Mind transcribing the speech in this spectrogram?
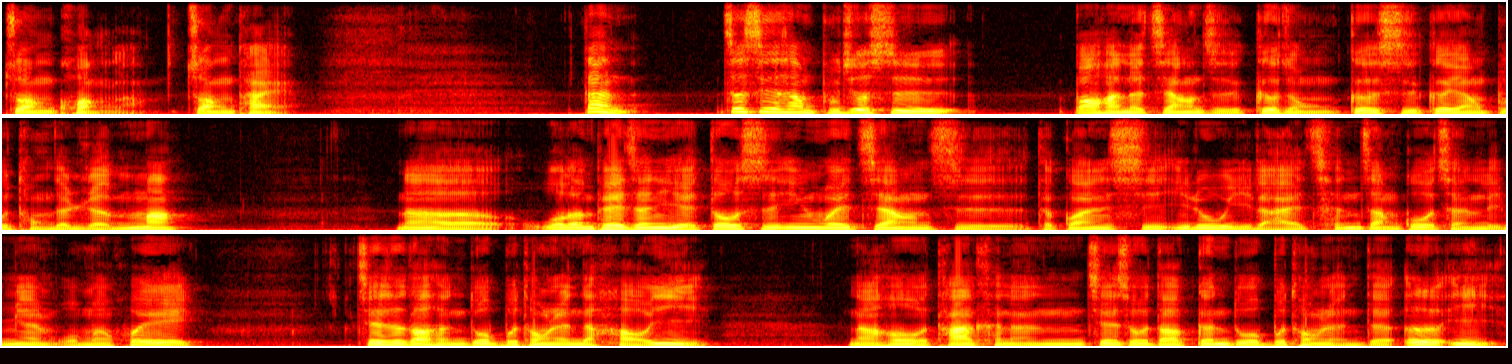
状况啦、状态。但这世界上不就是包含了这样子各种各式各样不同的人吗？那我跟佩珍也都是因为这样子的关系，一路以来成长过程里面，我们会。接受到很多不同人的好意，然后他可能接受到更多不同人的恶意，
